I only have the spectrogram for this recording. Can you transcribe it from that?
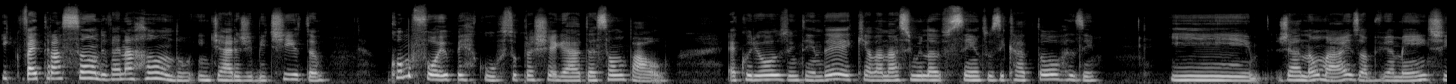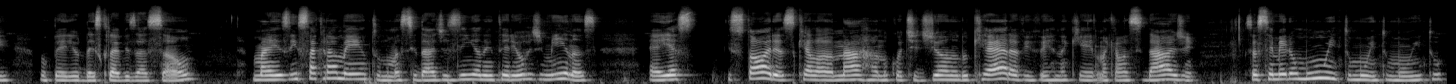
e vai traçando e vai narrando em Diário de Bitita como foi o percurso para chegar até São Paulo. É curioso entender que ela nasce em 1914 e já não mais, obviamente, no período da escravização, mas em Sacramento, numa cidadezinha no interior de Minas, é, e as histórias que ela narra no cotidiano do que era viver naquele, naquela cidade se assemelham muito, muito, muito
